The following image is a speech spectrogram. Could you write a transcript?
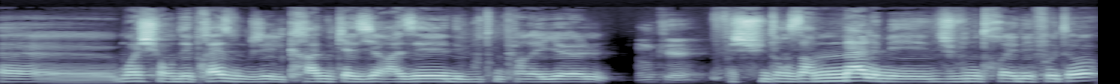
Euh, moi, je suis en dépresse, donc j'ai le crâne quasi rasé, des boutons plein la gueule. Ok. Je suis dans un mal, mais je vous montrerai des photos.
